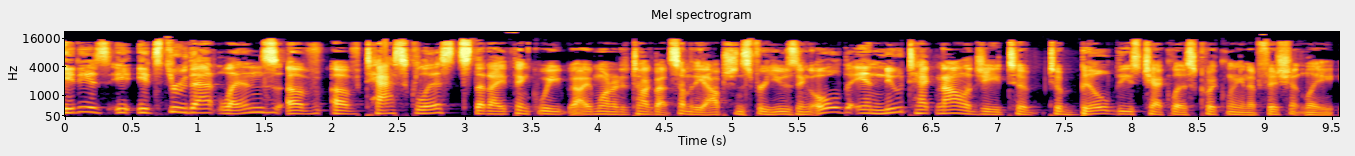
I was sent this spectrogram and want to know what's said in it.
it is it, it's through that lens of of task lists that I think we I wanted to talk about some of the options for using old and new technology to to build these checklists quickly and efficiently,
